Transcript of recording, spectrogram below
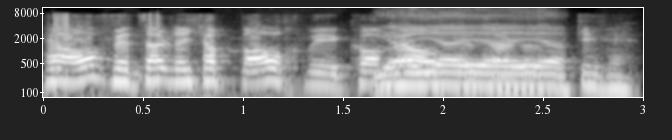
Hör auf jetzt, Alter, ich hab Bauchweh. Komm, Ja, hör auf ja, jetzt, ja, Alter. ja. Geh weg.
